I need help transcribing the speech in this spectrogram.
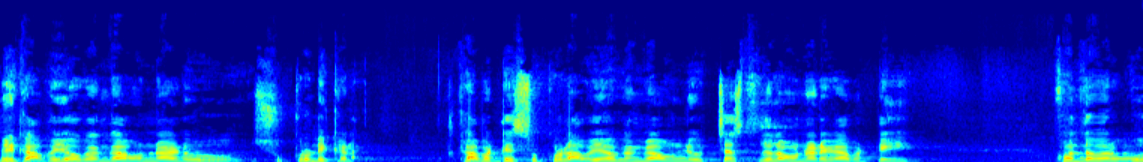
మీకు అవయోగంగా ఉన్నాడు శుక్రుడు ఇక్కడ. కాబట్టి శుక్రుడు అవయోగంగా ఉండి ఉచ్చస్థితిలో ఉన్నాడు కాబట్టి కొంతవరకు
